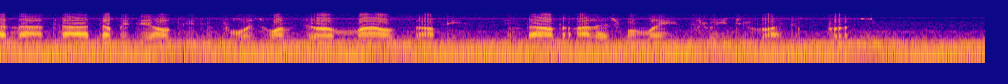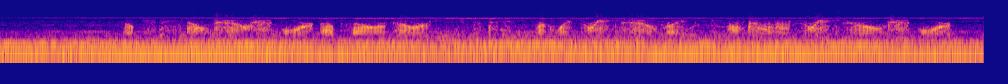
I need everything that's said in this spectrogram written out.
Atlanta WDL 224 is 10 miles southeast. Inbound ILS runway 3 to right approach. WDL two two four Eisenhower Tower. Runway three two right. Altimeter three zero two four.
